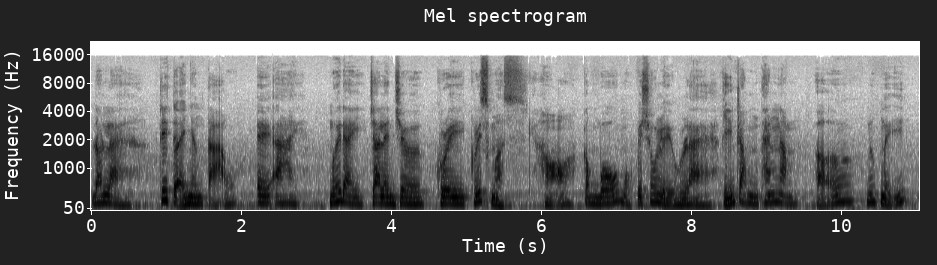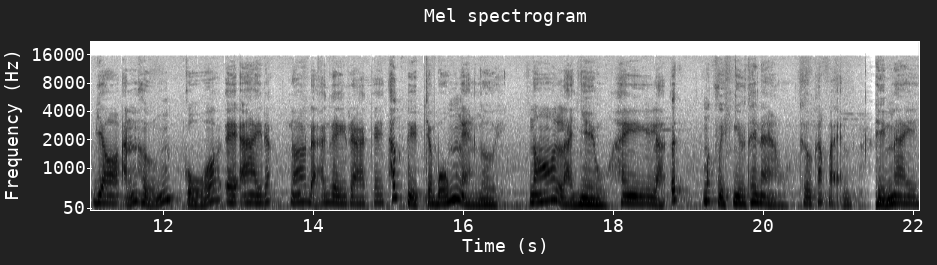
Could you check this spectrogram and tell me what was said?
Đó là trí tuệ nhân tạo AI mới đây, Challenger Grey Christmas, họ công bố một cái số liệu là chỉ trong tháng 5 ở nước Mỹ, do ảnh hưởng của AI đó, nó đã gây ra cái thất nghiệp cho 4.000 người. Nó là nhiều hay là ít, mất việc như thế nào, thưa các bạn? Hiện nay,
